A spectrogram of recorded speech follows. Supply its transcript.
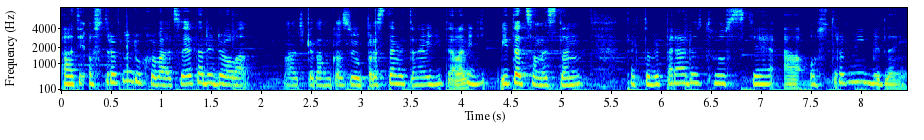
Ale ty ostrovní duchové, co je tady dole? A teďka tam ukazuju prstem, vy to nevidíte, ale vidí, víte, co myslím. Tak to vypadá dost hustě a ostrovní bydlení.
